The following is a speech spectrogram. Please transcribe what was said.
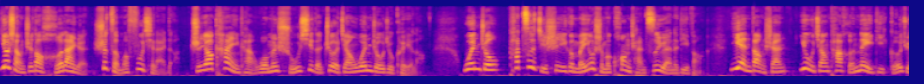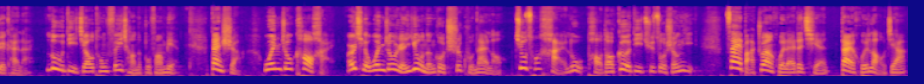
要想知道荷兰人是怎么富起来的，只要看一看我们熟悉的浙江温州就可以了。温州它自己是一个没有什么矿产资源的地方，雁荡山又将它和内地隔绝开来，陆地交通非常的不方便。但是啊，温州靠海。而且温州人又能够吃苦耐劳，就从海路跑到各地去做生意，再把赚回来的钱带回老家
